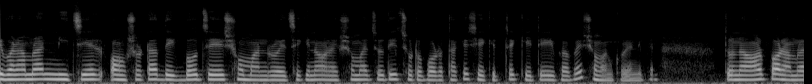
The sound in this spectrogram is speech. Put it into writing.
এবার আমরা নিচের অংশটা দেখব যে সমান রয়েছে কিনা। অনেক সময় যদি ছোট বড় থাকে, সেক্ষেত্রে কেটে এইভাবে সমান করে নেবেন। তো নেওয়ার পর আমরা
